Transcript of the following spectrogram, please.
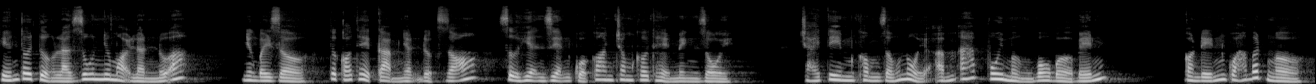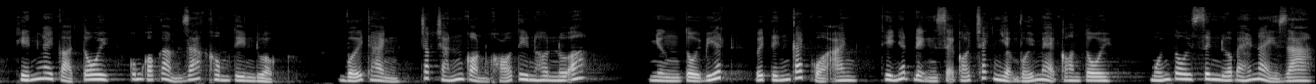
Khiến tôi tưởng là run như mọi lần nữa. Nhưng bây giờ, tôi có thể cảm nhận được rõ Sự hiện diện của con trong cơ thể mình rồi. Trái tim không giấu nổi ấm áp vui mừng vô bờ bến. Còn đến quá bất ngờ, Khiến ngay cả tôi cũng có cảm giác không tin được. Với Thành, chắc chắn còn khó tin hơn nữa. Nhưng tôi biết, với tính cách của anh Thì nhất định sẽ có trách nhiệm với mẹ con tôi, Muốn tôi sinh đứa bé này ra.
